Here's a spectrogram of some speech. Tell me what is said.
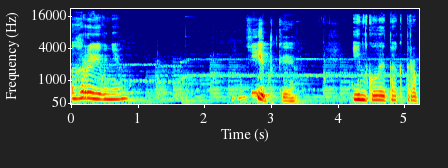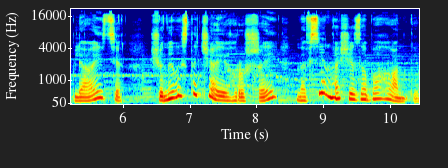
гривні. Дітки. Інколи так трапляється, що не вистачає грошей на всі наші забаганки.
